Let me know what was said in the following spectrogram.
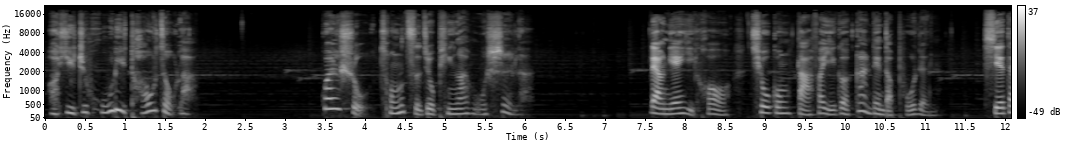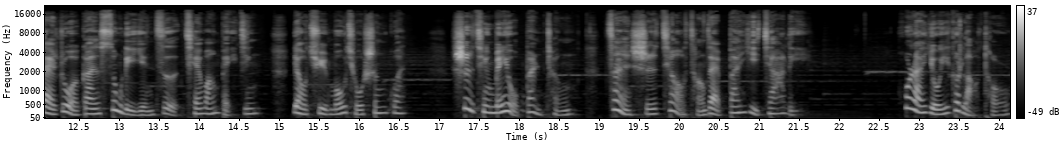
啊，一只狐狸逃走了。”官署从此就平安无事了。两年以后，秋公打发一个干练的仆人，携带若干送礼银子前往北京，要去谋求升官。事情没有办成，暂时窖藏在班义家里。忽然有一个老头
